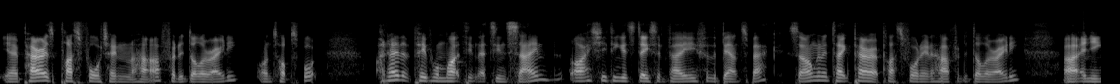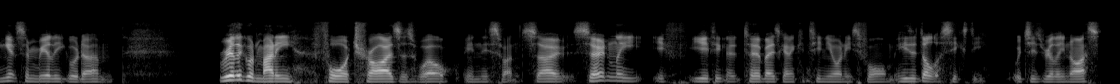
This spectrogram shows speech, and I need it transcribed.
you know, Parra's plus 14 and a half at $1.80 on Top Sport. I know that people might think that's insane. I actually think it's decent value for the bounce back. So I'm going to take Parra at plus 14 and a half at $1.80. Uh, and you can get some really good um, really good money for tries as well in this one. So certainly, if you think that Turbo is going to continue on his form, he's a dollar sixty, which is really nice.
